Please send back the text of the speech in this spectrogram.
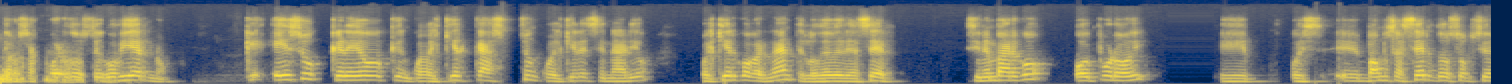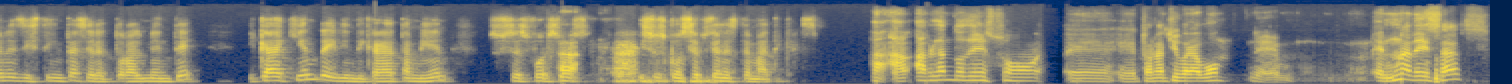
a los acuerdos de gobierno. Que eso creo que en cualquier caso, en cualquier escenario, cualquier gobernante lo debe de hacer. Sin embargo, hoy por hoy, eh, pues eh, vamos a hacer dos opciones distintas electoralmente y cada quien reivindicará también sus esfuerzos ah. y sus concepciones temáticas. Hablando de eso, eh, eh Bravo, en una de esas,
